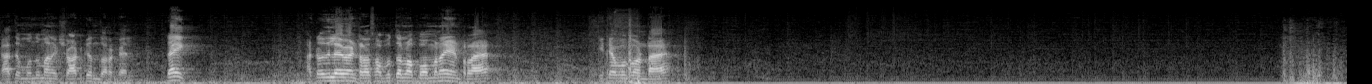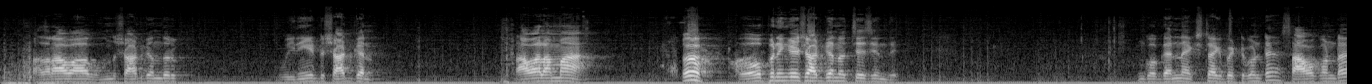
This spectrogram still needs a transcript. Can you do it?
కాకపోతే ముందు మనకి షార్ట్ గన్ దొరకాలి. రైట్ అటు వదిలేవేంట్రా? సముద్రంలో బొమ్మనే ఏంట్రా? ఇటు ఇవ్వకుండా. పదరావా ముందు షార్ట్ గన్ దొరుకు. వీ నీడ్ షార్ట్ గన్ రావాలమ్మా. ఓపెనింగే షార్ట్ గన్ వచ్చేసింది. ఇంకో గన్ ఎక్స్ట్రాకి పెట్టుకుంటే సావకుండా.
